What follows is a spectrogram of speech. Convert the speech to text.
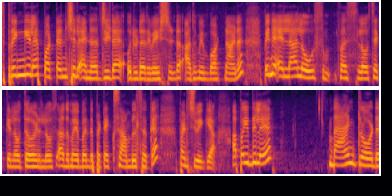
സ്പ്രിങ്ങിലെ പൊട്ടൻഷ്യൽ എനർജിയുടെ ഒരു ഡെറിവേഷൻ ഉണ്ട്. അതും ഇമ്പോർട്ടന്റ് ആണ്. പിന്നെ എല്ലാ ലോസും first law second law third laws അതുമായി ബന്ധപ്പെട്ട എക്സാമ്പിൾസ് ഒക്കെ പഠിച്ചു വയ്ക്കുക അപ്പോൾ ഇതിൽ bank road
